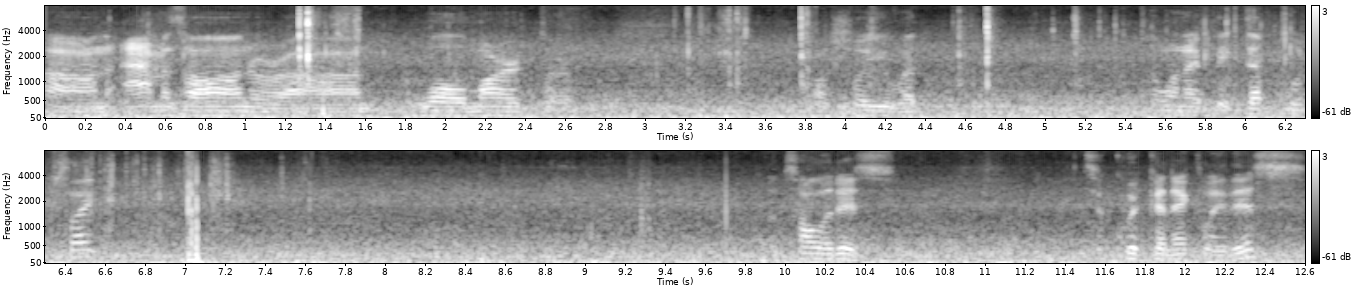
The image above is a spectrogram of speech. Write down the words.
on Amazon or on Walmart or I'll show you what the one I picked up looks like. That's all it is. It's a quick connect like this.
